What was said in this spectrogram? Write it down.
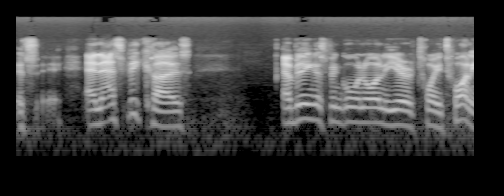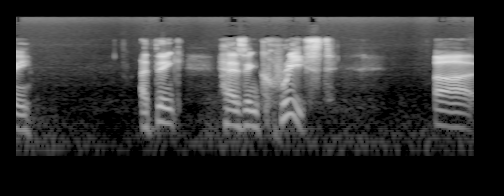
It's and that's because everything that's been going on in the year of 2020, I think, has increased uh,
